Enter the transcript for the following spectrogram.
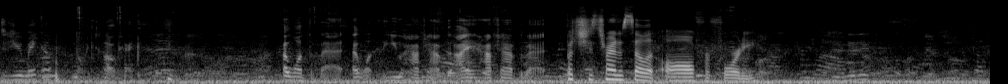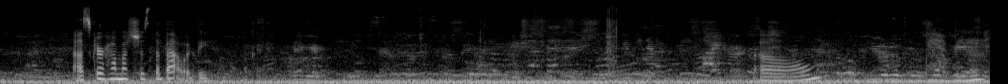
Did you make him? No, I didn't. Okay. I want the bat. I want. You have to have the. I have to have the bat. But she's trying to sell it all for 40. Ask her how much just the bat would be. Okay. Oh. Bambi.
